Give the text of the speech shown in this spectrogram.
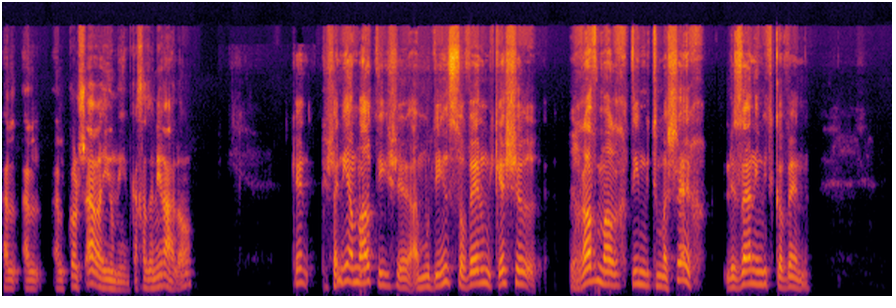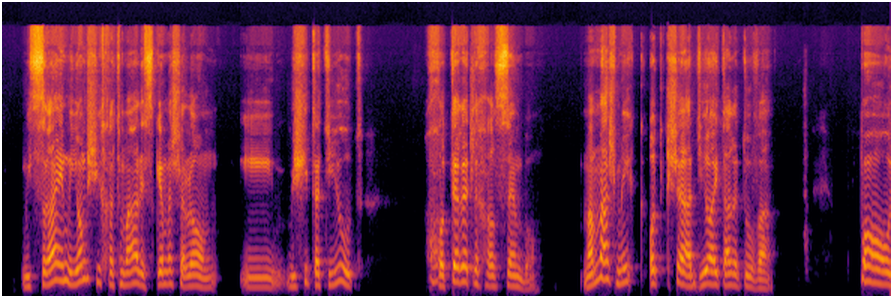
על, על, על כל שאר האיומים, ככה זה נראה, לא? כן, כשאני אמרתי שהמודיעין סובל מקשר רב מערכתי מתמשך, לזה אני מתכוון. מצרים, מיום שהיא חתמה על הסכם השלום, היא בשיטתיות חותרת לכרסם בו, ממש עוד כשהדיו הייתה רטובה. פה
